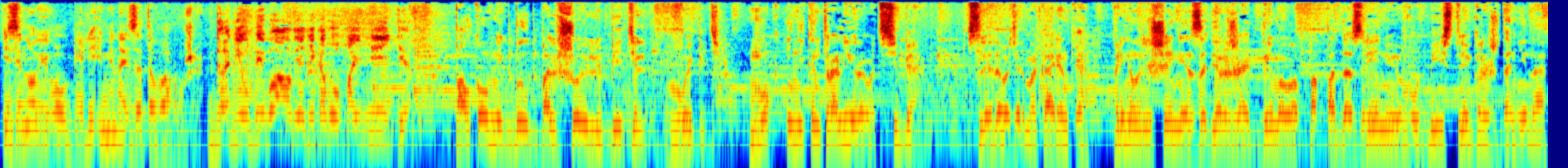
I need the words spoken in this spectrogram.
и Зиновьева убили именно из этого оружия. Да не убивал я никого, поймите. Полковник был большой любитель выпить. Мог и не контролировать себя. Следователь Макаренко принял решение задержать Дымова по подозрению в убийстве гражданина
